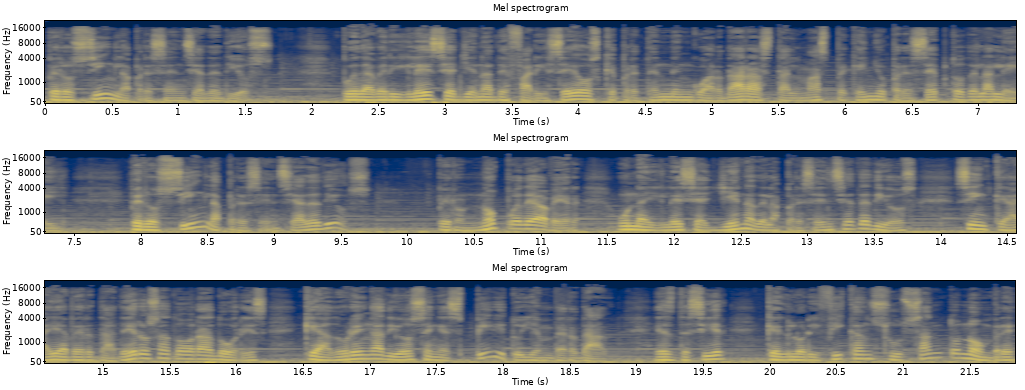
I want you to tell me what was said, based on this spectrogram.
pero sin la presencia de Dios. Puede haber iglesias llenas de fariseos que pretenden guardar hasta el más pequeño precepto de la ley, pero sin la presencia de Dios. Pero no puede haber una iglesia llena de la presencia de Dios sin que haya verdaderos adoradores que adoren a Dios en espíritu y en verdad, es decir, que glorifican su santo nombre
